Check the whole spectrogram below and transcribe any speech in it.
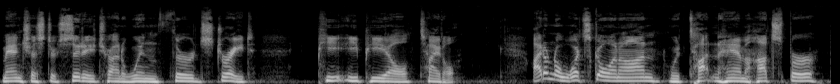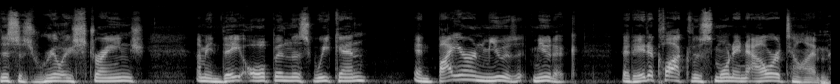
Manchester City trying to win third straight EPL title. I don't know what's going on with Tottenham Hotspur. This is really strange. I mean, they open this weekend, and Bayern Munich at 8 o'clock this morning, our time,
